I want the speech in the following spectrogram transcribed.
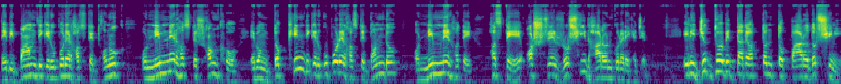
দেবী বাম দিকের উপরের হস্তে ধনুক ও নিম্নের হস্তে শঙ্খ এবং দক্ষিণ দিকের উপরের হস্তে দণ্ড ও নিম্নের হতে হস্তে অশ্বের রশি ধারণ করে রেখেছেন। ইনি যুদ্ধবিদ্যাতে অত্যন্ত পারদর্শিনী।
